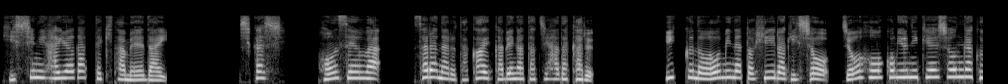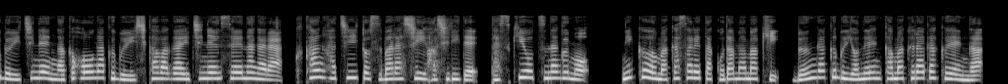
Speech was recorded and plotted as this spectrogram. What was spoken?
必死に這い上がってきた命題。しかし、本戦は、さらなる高い壁が立ちはだかる。一区の大港柊翔、情報コミュニケーション学部1年学法学部石川が1年生ながら、区間8位と素晴らしい走りで、たすきをつなぐも、2区を任された小玉巻、文学部4年鎌倉学園が、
